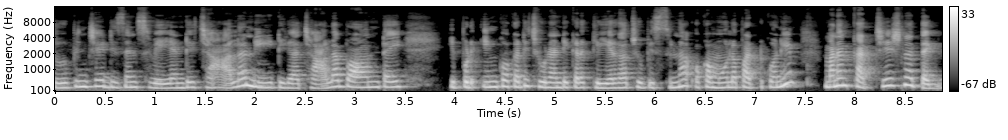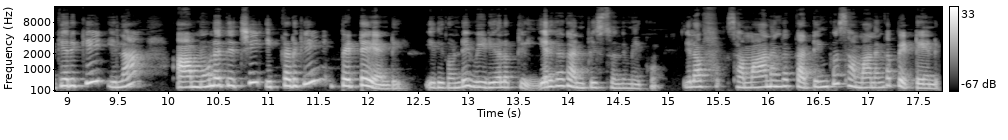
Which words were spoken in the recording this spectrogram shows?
చూపించే డిజైన్స్ వేయండి. చాలా నీట్గా చాలా బాగుంటాయి. ఇప్పుడు ఇంకొకటి చూడండి. ఇక్కడ క్లియర్గా చూపిస్తున్న ఒక మూల పట్టుకొని మనం కట్ చేసిన దగ్గరికి ఇలా ఆ మూల తెచ్చి ఇక్కడికి పెట్టేయండి. ఇదిగోండి. వీడియోలో క్లియర్గా కనిపిస్తుంది మీకు. ఇలా సమానంగా కటింగ్కు సమానంగా పెట్టేయండి.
